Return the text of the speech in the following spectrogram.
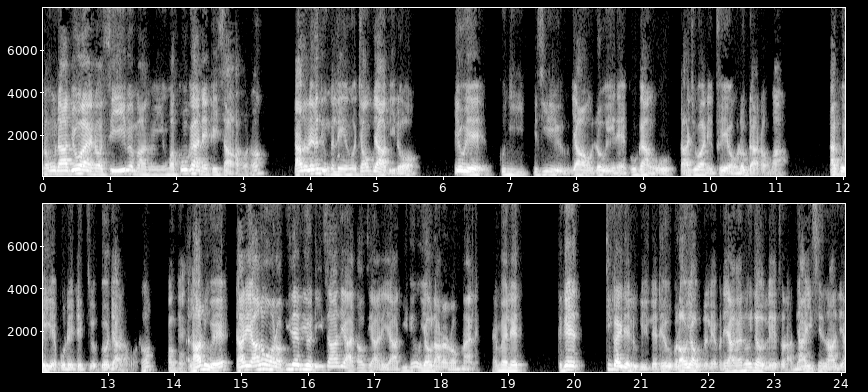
နမူနာပြောရရင်တော့စီရေးဘက်မှာဆိုရင်ဟိုမှာကိုကန့်တဲ့ကိစ္စပေါ့နော်ဒါဆိုလည်းသူငလင်ကိုအကြောင်းပြပြီးတော့ပြုတ်ရဲ့ကုညီပစ္စည်းတွေကိုရအောင်လုပ်ရင်းနဲ့ကိုကန့်ကိုဒါကြိုကနေဖေးအောင်လုပ်တာတော့မှအကွေရဲ့ politics လို့ပြောကြတာပေါ့နော်ဟုတ်ကဲ့အလားတူပဲဒါတွေအားလုံးကတော့ပြီးတဲ့ပြီးတော့ဒီစားစရာတောက်စရာတွေကပြည်တွင်းကိုရောက်လာတာတော့မှန်တယ်ဒါပေမဲ့လည်းတကယ် ထိခိုက်တဲ့လူတွေလက်ထဲကိုဘယ်လောက်ရောက်တယ်လဲဘယ်နေရာခန်းလုံးရောက်တယ်လဲဆိုတာအများကြီးစဉ်းစားကြရ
